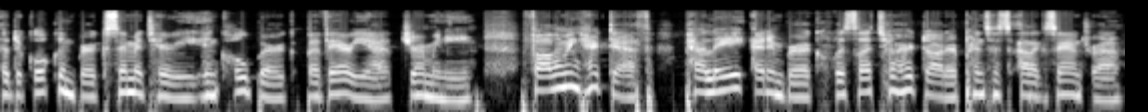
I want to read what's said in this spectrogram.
at the Glockenberg Cemetery in Coburg, Bavaria, Germany. Following her death, Palais Edinburgh was left to her daughter Princess Alexandra.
